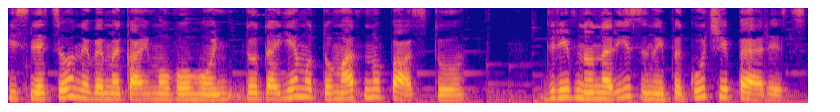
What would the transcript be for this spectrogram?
Після цього не вимикаємо вогонь, додаємо томатну пасту, дрібно нарізаний пекучий перець.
